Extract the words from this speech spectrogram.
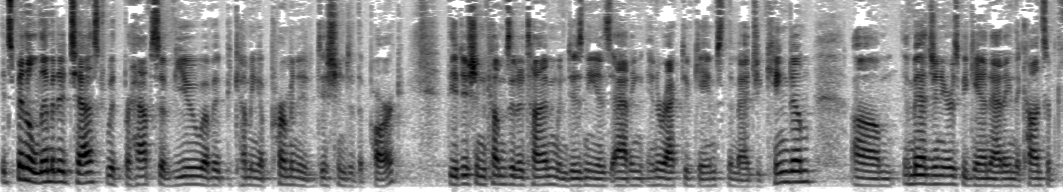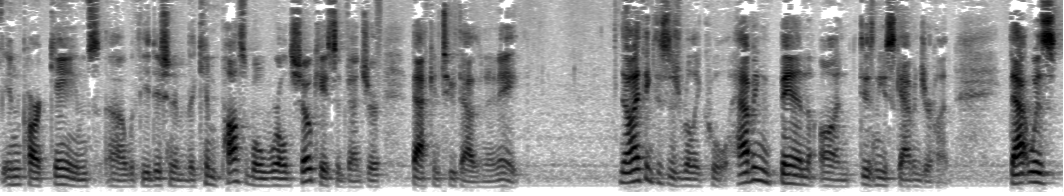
It's been a limited test with perhaps a view of it becoming a permanent addition to the park. The addition comes at a time when Disney is adding interactive games to the Magic Kingdom. Um, Imagineers began adding the concept of in park games uh, with the addition of the Kim Possible World Showcase Adventure back in 2008. Now, I think this is really cool. Having been on Disney Scavenger Hunt, that was,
